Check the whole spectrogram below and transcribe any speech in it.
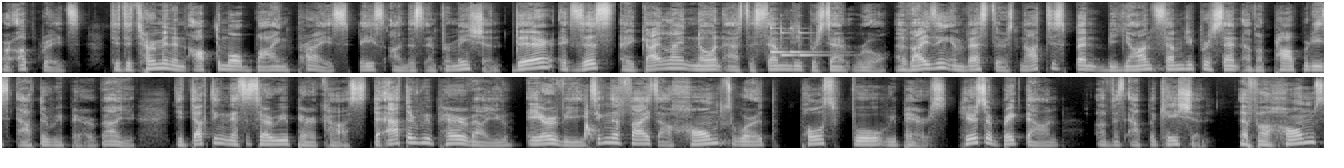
or upgrades to determine an optimal buying price based on this information. There exists a guideline known as the 70% rule, advising investors not to spend beyond 70% of a property's after repair value, deducting necessary repair costs. The after repair value, ARV, signifies a home's worth post full repairs. Here's a breakdown of its application. If a home's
